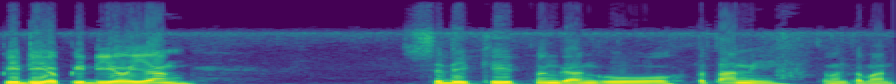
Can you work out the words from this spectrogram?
video-video yang sedikit mengganggu petani teman-teman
